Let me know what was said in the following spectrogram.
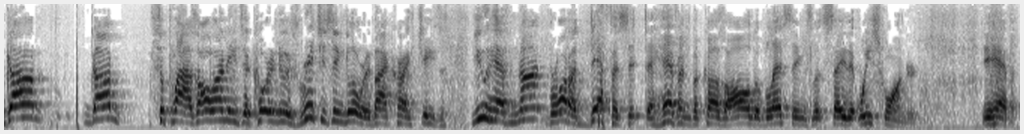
God, God supplies all our needs according to his riches and glory by Christ Jesus. You have not brought a deficit to heaven because of all the blessings, let's say, that we squandered. You haven't.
